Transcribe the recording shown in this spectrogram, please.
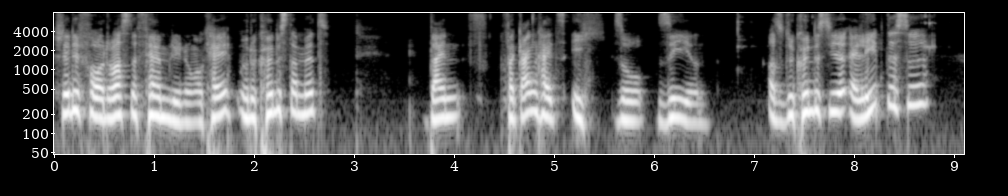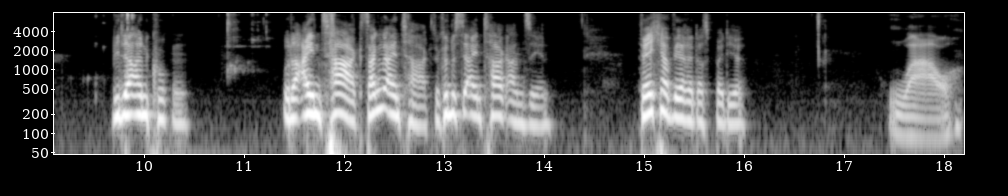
stell dir vor, du hast eine Fernbedienung, okay? Und du könntest damit dein Vergangenheits-Ich so sehen. Also, du könntest dir Erlebnisse wieder angucken. Oder einen Tag, sagen wir einen Tag. Du könntest dir einen Tag ansehen. Welcher wäre das bei dir? Wow.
